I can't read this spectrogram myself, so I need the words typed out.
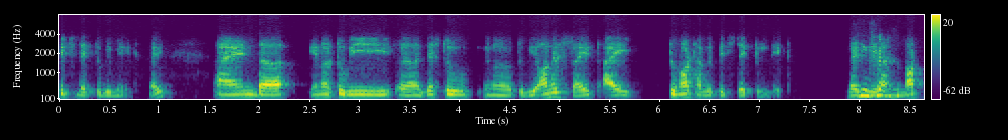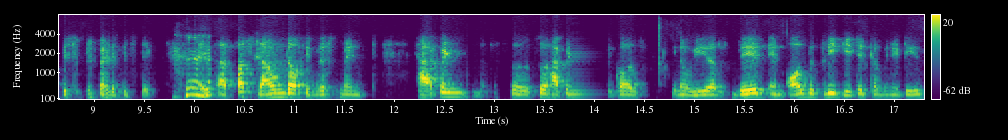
pitch deck to be made, right? And uh, you know, to be just to you know to be honest, right? I do not have a pitch deck till date right? we have not pitch, prepared a pitch deck. Right? Our first round of investment happened so so happened because you know we are there in all the three gated communities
